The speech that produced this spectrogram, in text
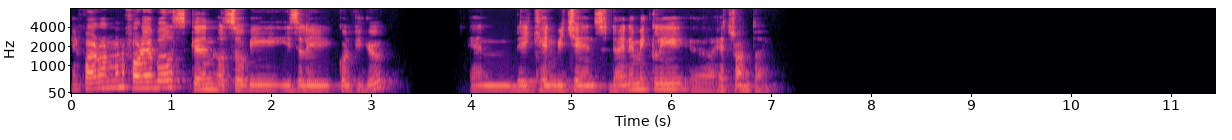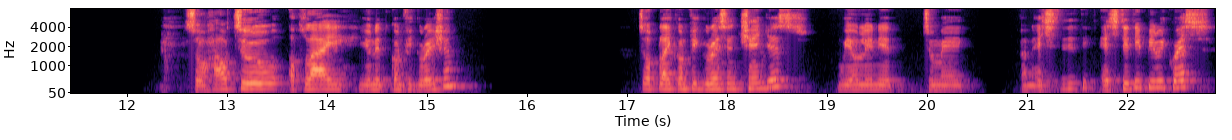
Environment variables can also be easily configured and they can be changed dynamically uh, at runtime. So how to apply unit configuration? To apply configuration changes, we only need to make an HTTP request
